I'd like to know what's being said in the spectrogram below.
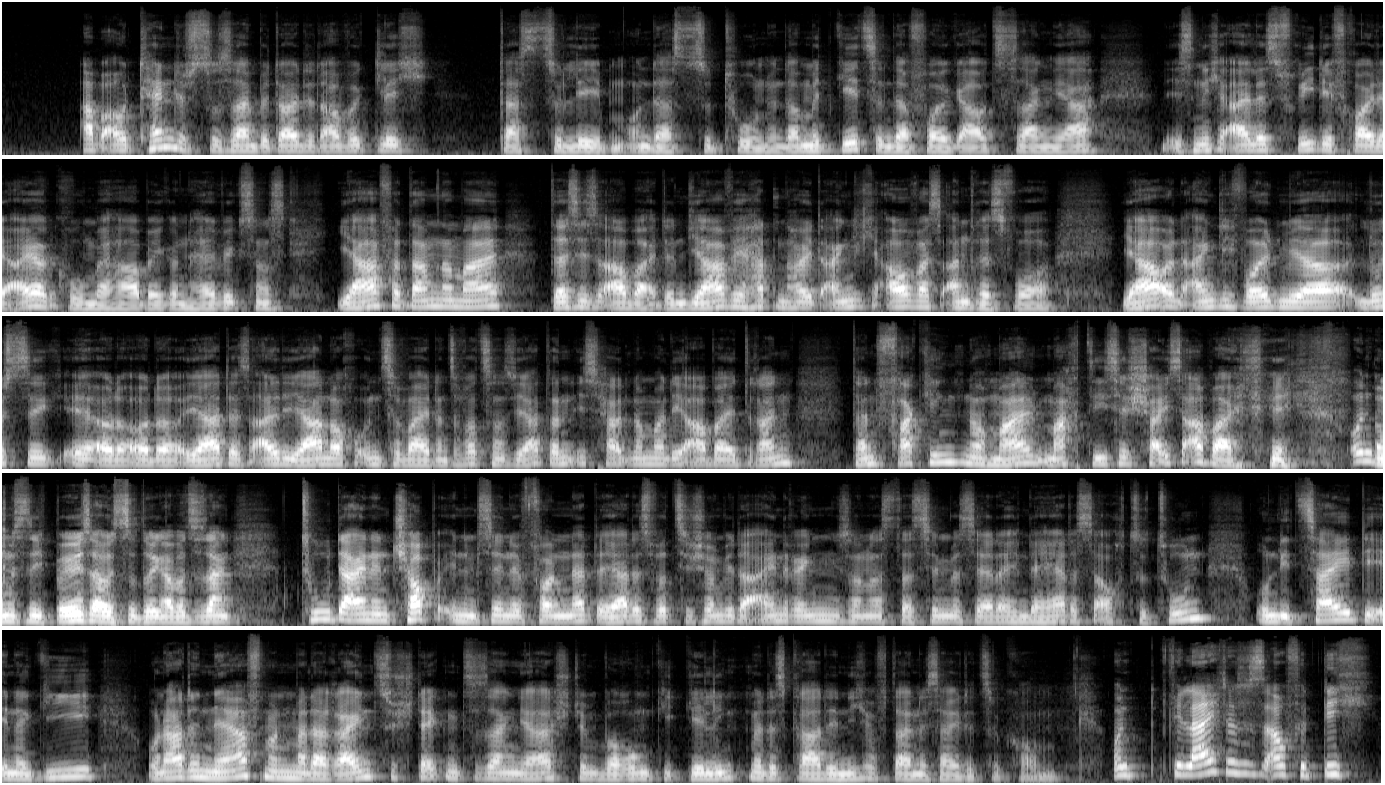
aber authentisch zu sein bedeutet auch wirklich, das zu leben und das zu tun. Und damit geht es in der Folge auch zu sagen, ja, ist nicht alles Friede, Freude, Eierkuchen bei Habeck und Helwig, sondern ja, verdammt nochmal, das ist Arbeit. Und ja, wir hatten heute eigentlich auch was anderes vor. Ja, und eigentlich wollten wir lustig äh, oder, oder ja, das alte Jahr noch und so weiter und so fort. Sondern ja, dann ist halt nochmal die Arbeit dran. Dann fucking nochmal, macht diese scheiß Arbeit. um es nicht böse auszudrücken, aber zu sagen, tu deinen Job in dem Sinne von, nicht, ja, das wird sich schon wieder einrenken, sondern da sind wir sehr dahinterher, das auch zu tun und die Zeit, die Energie und auch den Nerv manchmal da reinzustecken, zu sagen, ja, stimmt, warum gelingt mir das gerade nicht, auf deine Seite zu kommen? Und vielleicht ist es auch für dich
